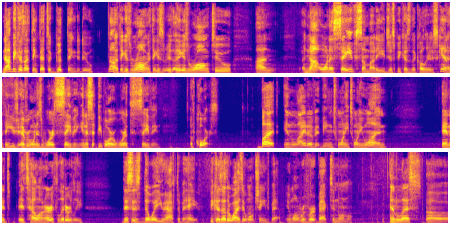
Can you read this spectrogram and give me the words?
Not because I think that's a good thing to do. No, I think it's wrong. I think it's I think it's wrong to uh, not want to save somebody just because of the color of their skin. I think should, everyone is worth saving. Innocent people are worth saving, of course. But in light of it being 2021 and it's it's hell on earth literally, this is the way you have to behave because otherwise it won't change back. It won't revert back to normal unless uh,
